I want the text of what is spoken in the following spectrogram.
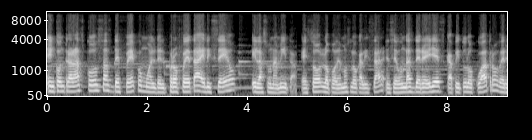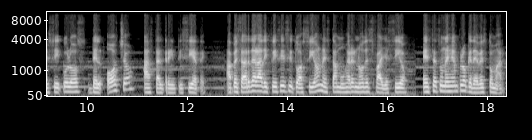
encontrarás cosas de fe como el del profeta Eliseo y la tsunamita. Eso lo podemos localizar en Segundas de Reyes capítulo 4 versículos del 8 hasta el 37. A pesar de la difícil situación, esta mujer no desfalleció. Este es un ejemplo que debes tomar.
